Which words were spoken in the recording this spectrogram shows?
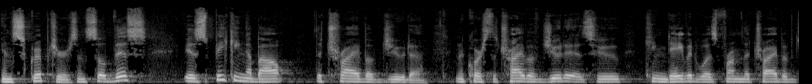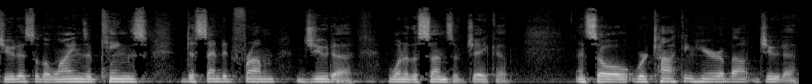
in scriptures. And so this is speaking about the tribe of Judah. And of course, the tribe of Judah is who King David was from the tribe of Judah. So the lines of kings descended from Judah, one of the sons of Jacob. And so we're talking here about Judah,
